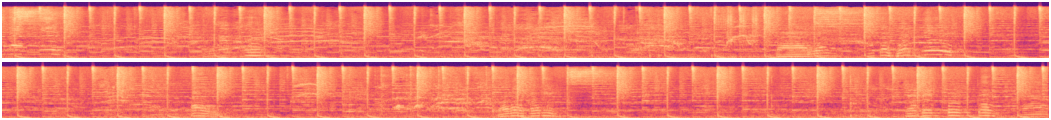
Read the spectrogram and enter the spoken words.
đã Seven. Oh, wala. Rebound. Number twenty-eight. Twenty-seven. Oh. Twenty-eight. To number Taruh, taruh. Jangan tumpeng. Nah.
